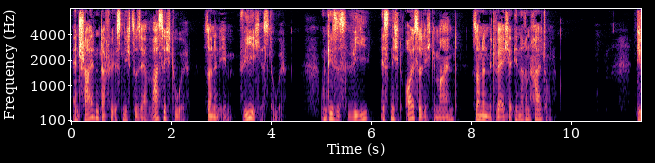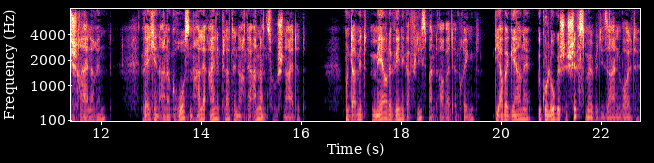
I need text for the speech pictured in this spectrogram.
Entscheidend dafür ist nicht so sehr, was ich tue, sondern eben, wie ich es tue. Und dieses Wie ist nicht äußerlich gemeint, sondern mit welcher inneren Haltung. Die Schreinerin, welche in einer großen Halle eine Platte nach der anderen zuschneidet und damit mehr oder weniger Fließbandarbeit erbringt, die aber gerne ökologische Schiffsmöbel designen wollte,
